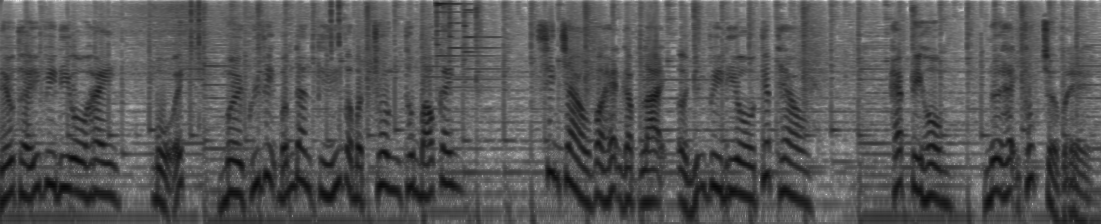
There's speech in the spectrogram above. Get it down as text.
Nếu thấy video hay, bổ ích, mời quý vị bấm đăng ký và bật chuông thông báo kênh. Xin chào và hẹn gặp lại ở những video tiếp theo. Happy Home, nơi hạnh phúc trở về.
